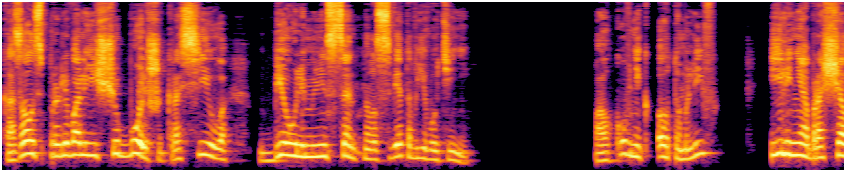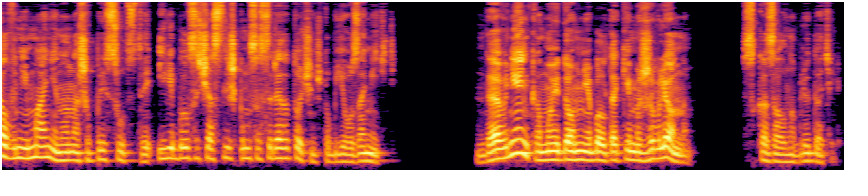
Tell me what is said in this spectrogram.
казалось, проливали еще больше красивого биолюминесцентного света в его тени. Полковник Отом Лив или не обращал внимания на наше присутствие, или был сейчас слишком сосредоточен, чтобы его заметить. «Давненько мой дом не был таким оживленным», — сказал наблюдатель.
